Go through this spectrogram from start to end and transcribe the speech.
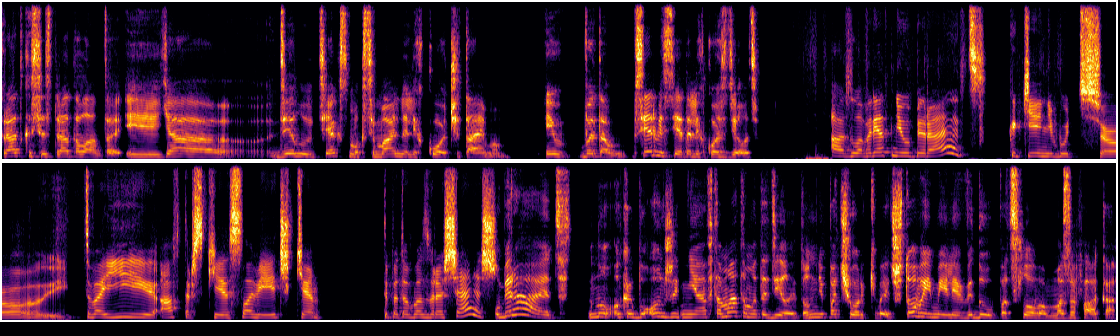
Кратко сестра таланта. И я делаю текст максимально легко читаемым. И в этом сервисе это легко сделать. А главред не убирает какие-нибудь э, твои авторские словечки? Ты потом возвращаешь? Убирает. Ну, как бы он же не автоматом это делает, он мне подчеркивает, что вы имели в виду под словом motherfucker.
